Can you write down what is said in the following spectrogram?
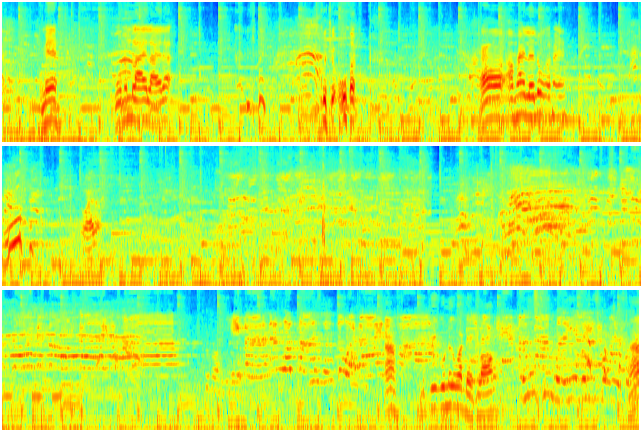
ยเมย์กูน้ำลายไหลแล้วกูจะอ้วกเอาเอาให้เลยลูกเอาให้ อู้ไม่ไหวแล้ว อะเมื่อกี้กูนึกว่าเด็กร้องนะ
